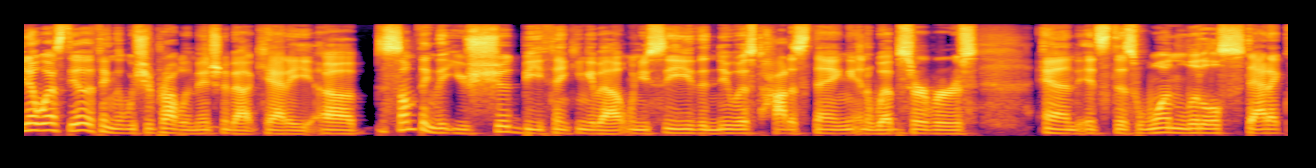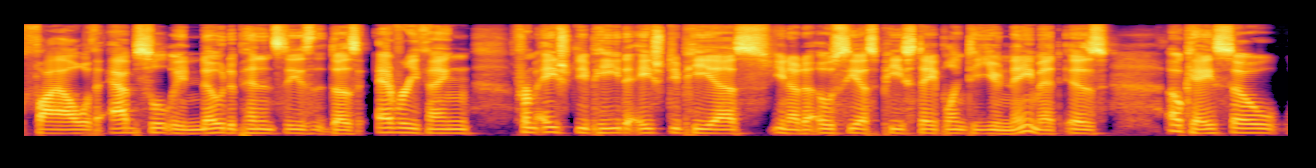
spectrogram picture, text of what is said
You know, Wes, the other thing that we should probably mention about Caddy, uh, something that you should be thinking about when you see the newest, hottest thing in web servers, and it's this one little static file with absolutely no dependencies that does everything from HTTP to HTTPS, you know, to OCSP stapling to you name it, is okay, so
